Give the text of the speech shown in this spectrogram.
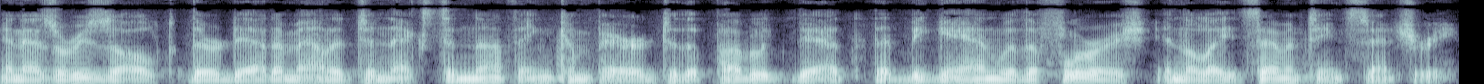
and as a result, their debt amounted to next to nothing compared to the public debt that began with a flourish in the late 17th century.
